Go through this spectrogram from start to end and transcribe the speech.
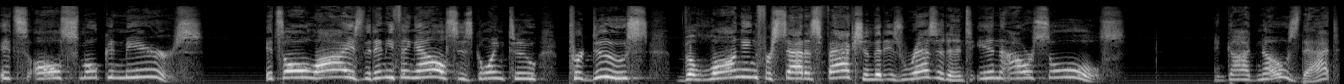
It's all smoke and mirrors. It's all lies that anything else is going to produce the longing for satisfaction that is resident in our souls. And God knows that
